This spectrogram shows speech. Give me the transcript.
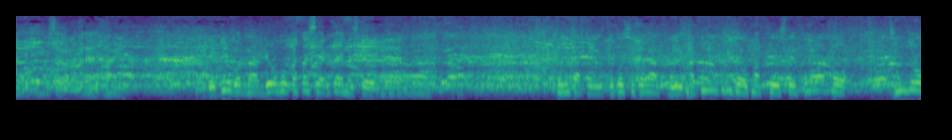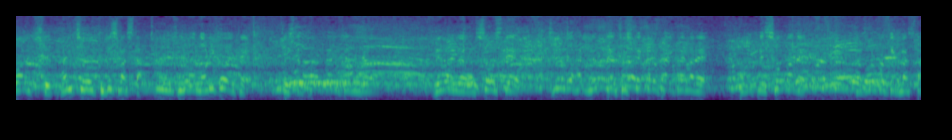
ねてきましたからね、できることなら両方勝たせてやりたいんですけどね。とにかく今年5月100人組手を達成してその後腎臓を悪くして体調を崩しました、それを乗り越えてそして3回戦では目の上を負傷して15針縫ってそしてこの大会までこの決勝まで勝ち残ってきました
